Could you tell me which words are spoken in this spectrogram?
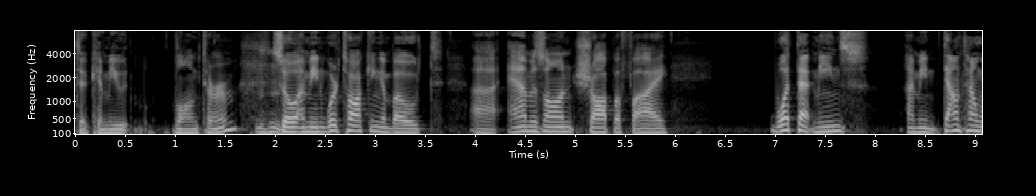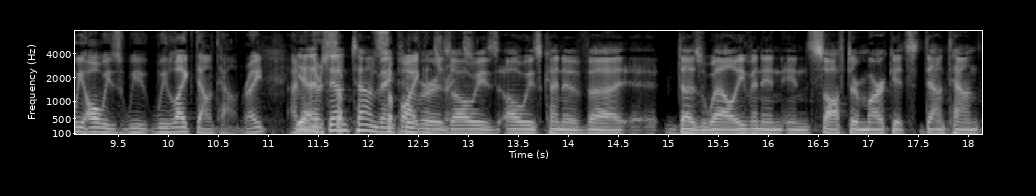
to commute long term. Mm-hmm. So, I mean, we're talking about uh, Amazon, Shopify. What that means. I mean, downtown. We always we we like downtown, right? I yeah, mean, there's downtown supply Vancouver is always always kind of uh, does well, even in, in softer markets. Downtown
